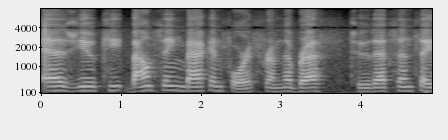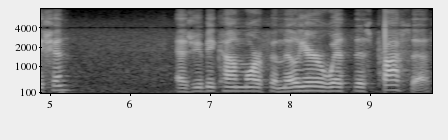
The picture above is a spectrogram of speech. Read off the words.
as you keep bouncing back and forth from the breath to that sensation, as you become more familiar with this process,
